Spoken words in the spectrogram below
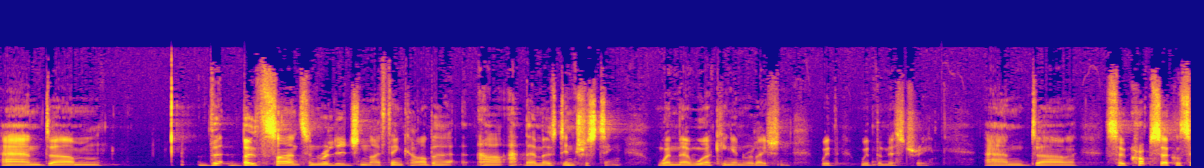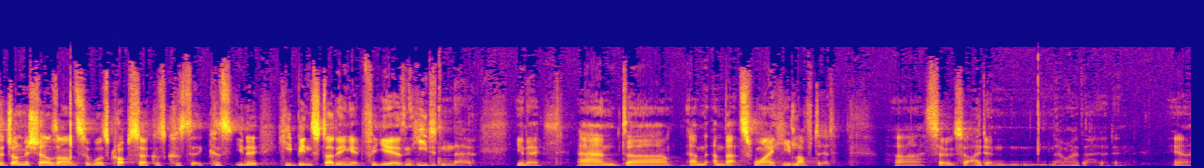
And um, the, both science and religion, I think, are, are, at their most interesting when they're working in relation with, with the mystery. And uh, so crop circles, so John Michell's answer was crop circles because, you know, he'd been studying it for years and he didn't know, you know, and, uh, and, and that's why he loved it. Uh, so, so I don't know either. yeah.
